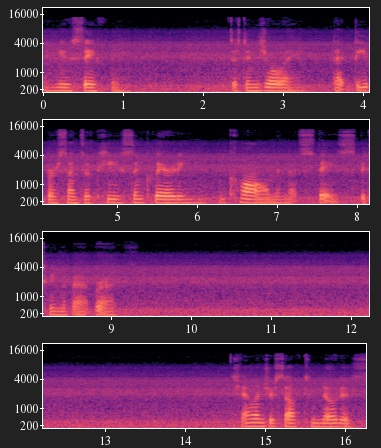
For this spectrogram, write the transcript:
and you safely just enjoy that deeper sense of peace and clarity and calm in that space between the breaths. Challenge yourself to notice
